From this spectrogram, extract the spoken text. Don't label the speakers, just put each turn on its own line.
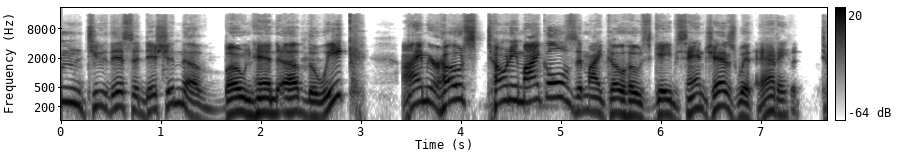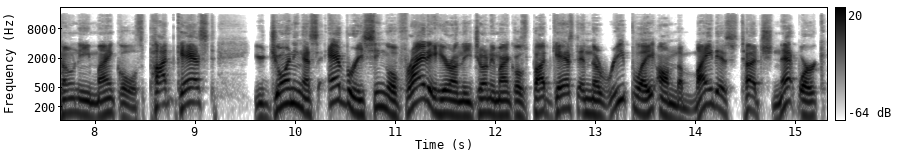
Welcome to this edition of Bonehead of the Week. I'm your host, Tony Michaels, and my co host, Gabe Sanchez, with
Howdy.
the Tony Michaels podcast. You're joining us every single Friday here on the Tony Michaels podcast and the replay on the Midas Touch Network.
